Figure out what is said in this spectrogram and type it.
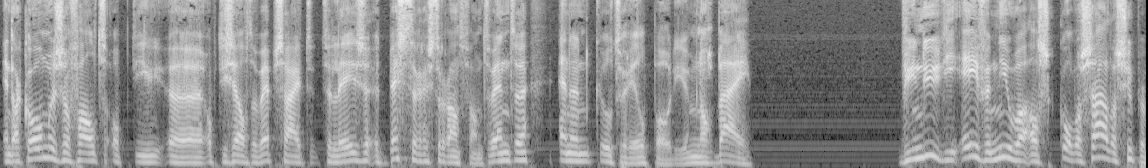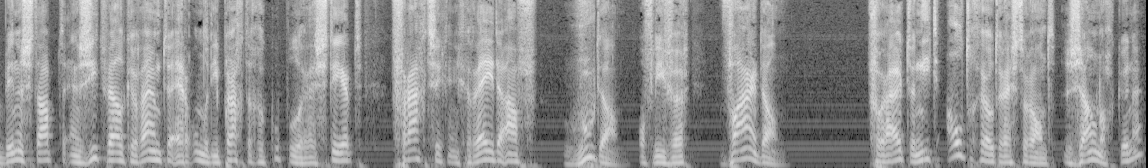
En daar komen, zo valt op, die, uh, op diezelfde website te lezen, het beste restaurant van Twente en een cultureel podium nog bij. Wie nu die even nieuwe als kolossale super binnenstapt en ziet welke ruimte er onder die prachtige koepel resteert, vraagt zich in gereden af hoe dan? Of liever, waar dan? Vooruit een niet al te groot restaurant zou nog kunnen,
